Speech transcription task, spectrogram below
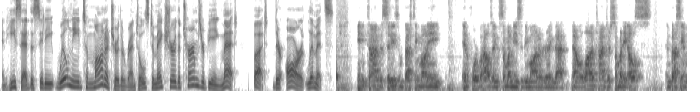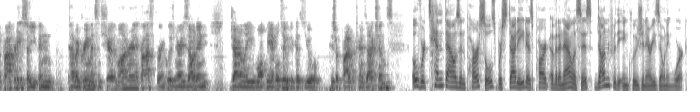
and he said the city will need to monitor the rentals to make sure the terms are being met but there are limits. Anytime the city's investing money in affordable housing, someone needs to be monitoring that. Now, a lot of times there's somebody else investing in the property, so you can have agreements and share the monitoring costs. For inclusionary zoning, generally you won't be able to because you these are private transactions. Over 10,000 parcels were studied as part of an analysis done for the inclusionary zoning work.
